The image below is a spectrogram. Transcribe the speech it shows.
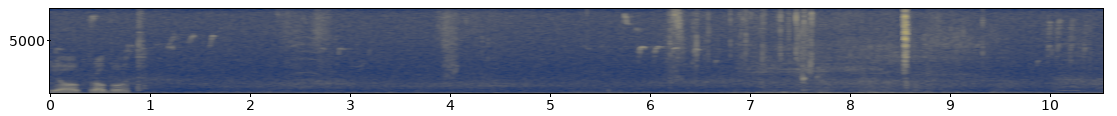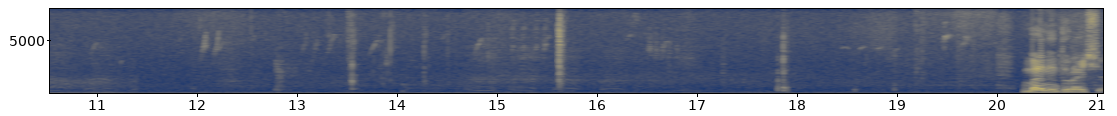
кльову пробувати. В мене, до речі,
